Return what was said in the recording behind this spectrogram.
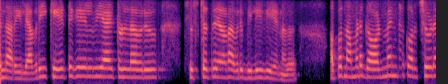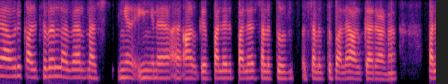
എന്നറിയില്ല. അവർ ഈ കേട്ട് കേൾവിയായിട്ടുള്ള ഒരു സിസ്റ്റത്തെയാണ് അവർ ബിലീവ് ചെയ്യണത്. അപ്പോൾ നമ്മുടെ ഗവൺമെന്റ് കുറച്ചുകൂടെ ആ ഒരു കൾച്ചറൽ അവയർനെസ് ഇങ്ങനെ ഇങ്ങനെ പല പല സ്ഥലത്തു സ്ഥലത്ത് പല ആൾക്കാരാണ്. പല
